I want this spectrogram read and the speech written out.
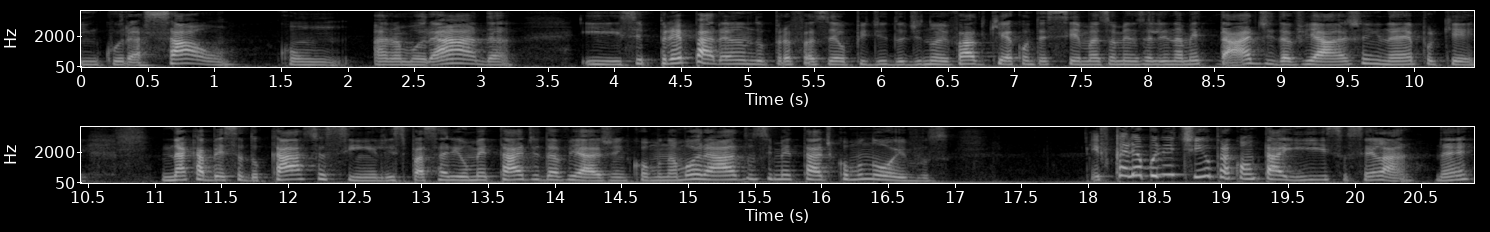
em Curaçao, com a namorada e se preparando para fazer o pedido de noivado, que ia acontecer mais ou menos ali na metade da viagem, né? Porque na cabeça do Cássio, assim, eles passariam metade da viagem como namorados e metade como noivos. E ficaria bonitinho para contar isso, sei lá, né?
